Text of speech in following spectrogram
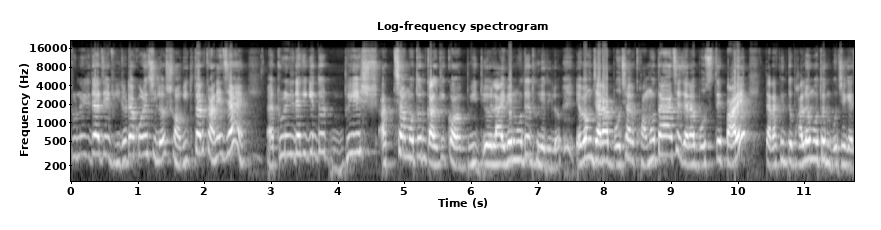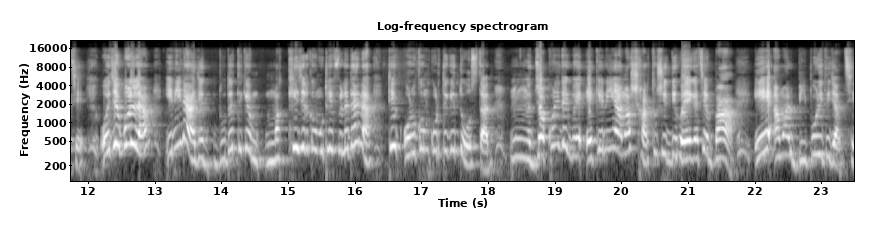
টুনিদিদা যে ভিডিওটা করেছিল, সবই তো তার কানে যায়। টুনিদিদাকে কিন্তু বেশ আচ্ছা মতন কালকে ভিডিও, লাইভের মধ্যে ধুয়ে দিল। এবং যারা বোঝার ক্ষমতা আছে, যারা বুঝতে পারে, তারা কিন্তু ভালো মতন বুঝে গেছে। ওই যে বললাম, ইনি না যে দুধের থেকে মাখি যেরকম উঠিয়ে ফেলে দেয় না, ঠিক ওরকম করতে কিন্তু ওস্তাদ। যখনই দেখবে, একে নিয়ে আমার স্বার্থসিদ্ধি হয়ে গেছে, বা এ আমার বিপরীতে যাচ্ছে,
